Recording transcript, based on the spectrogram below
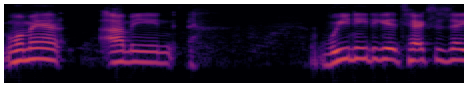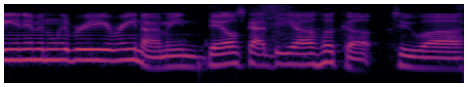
Well, man, I mean, we need to get Texas A&M in Liberty Arena. I mean, Dale's got the uh, hookup to uh,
